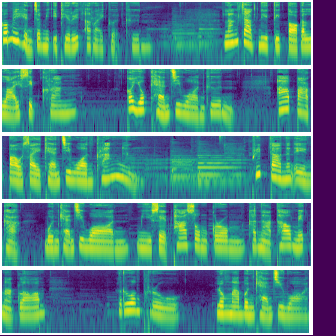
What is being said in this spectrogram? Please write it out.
ก็ไม่เห็นจะมีอิทธิฤทธิ์อะไรเกิดขึ้น หลังจากดีดติดต่อกันหลายสิบครั้ง ก็ยกแขนจีวรขึ้น อ้าปากเป่าใส่แขนจีวรครั้งหนึ่ง พริบตานั่นเองค่ะ บนแขนจีวร มีเศษผ้าทรงกลม ขนาดเท่าเม็ดหมากล้อม ร่วงพลูลงมาบนแขนจีวร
